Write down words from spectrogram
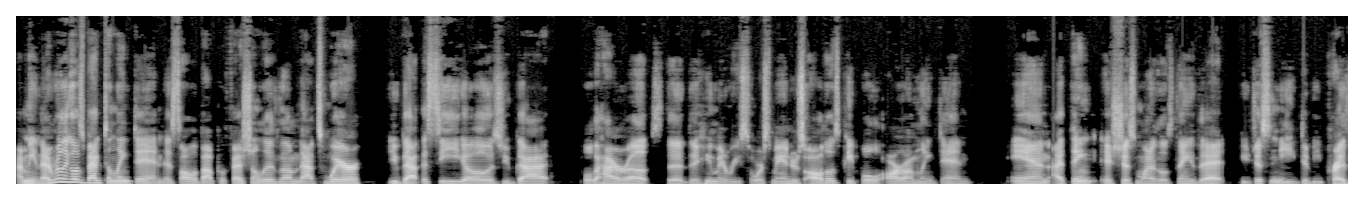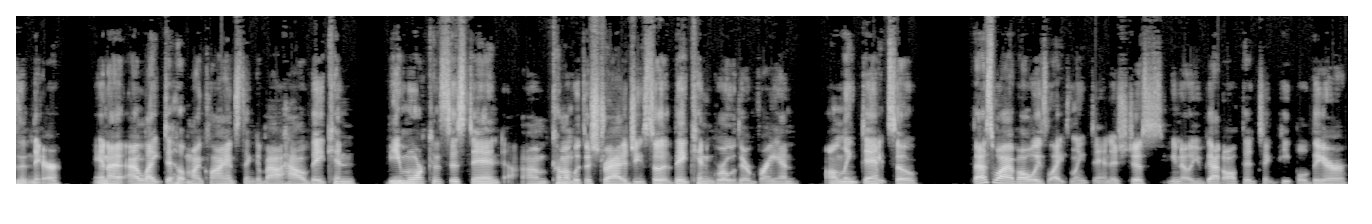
I mean, that really goes back to LinkedIn. It's all about professionalism. That's where You've got the CEOs, you've got well, the higher ups, the the human resource managers, all those people are on LinkedIn. And I think it's just one of those things that you just need to be present there. And I, I like to help my clients think about how they can be more consistent, um, come up with a strategy so that they can grow their brand on LinkedIn. So that's why I've always liked LinkedIn. It's just, you know, you've got authentic people there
